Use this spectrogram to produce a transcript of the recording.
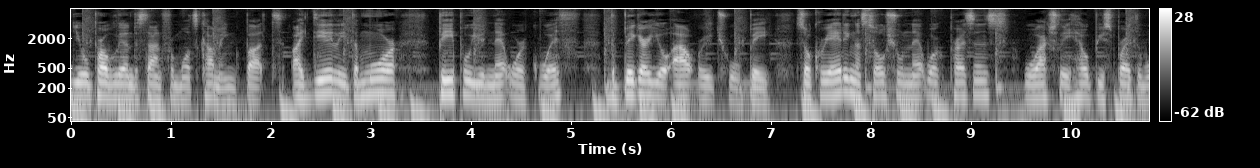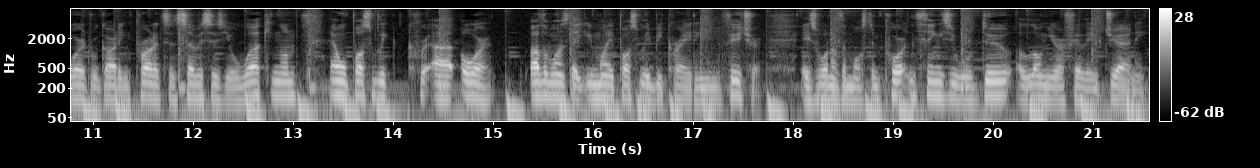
you'll probably understand from what's coming. But ideally, the more people you network with, the bigger your outreach will be. So creating a social network presence will actually help you spread the word regarding products and services you're working on, and will possibly uh, or other ones that you might possibly be creating in the future is one of the most important things you will do along your affiliate journey.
